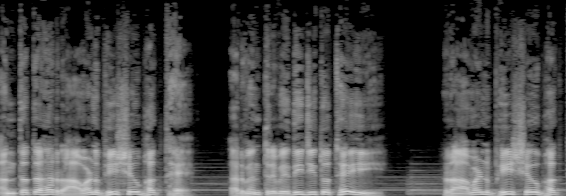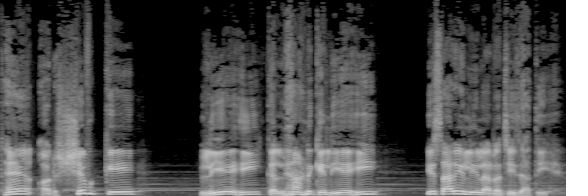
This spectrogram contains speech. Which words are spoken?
अंततः रावण भी शिव भक्त है। अरविंद त्रिवेदी जी तो थे ही। रावण भी शिव भक्त हैं और शिव के लिए ही, कल्याण के लिए ही ये सारी लीला रची जाती है।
